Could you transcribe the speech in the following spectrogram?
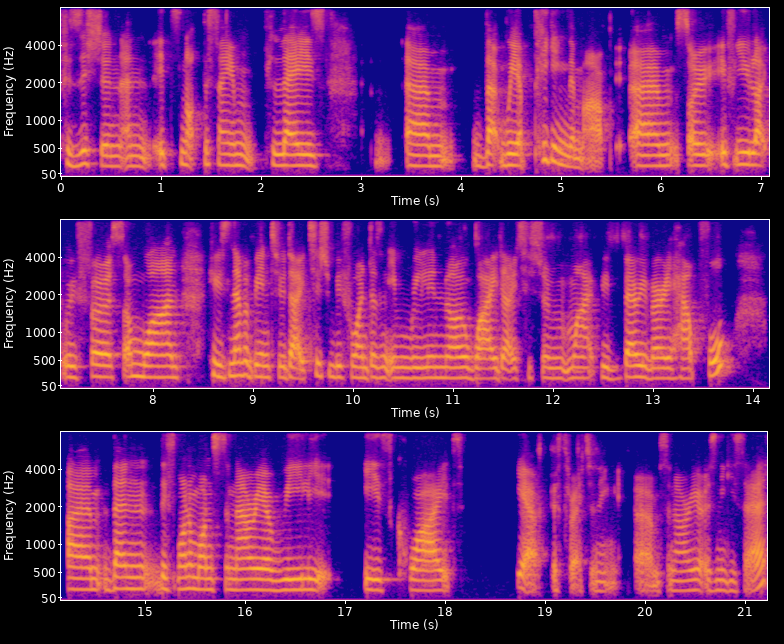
position, and it's not the same place um, that we are picking them up. Um, so if you like refer someone who's never been to a dietitian before and doesn't even really know why dietitian might be very very helpful, um, then this one-on-one scenario really is quite yeah a threatening um, scenario as Nikki said.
